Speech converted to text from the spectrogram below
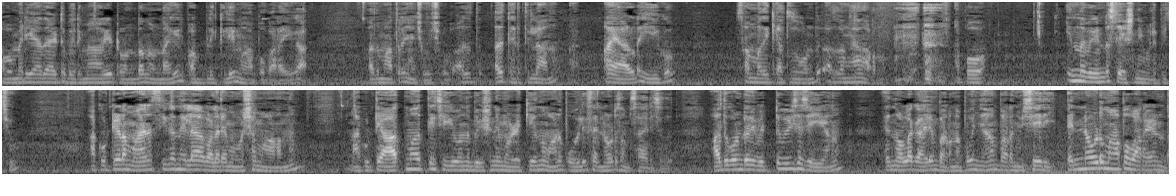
അപമര്യാദയായിട്ട് പെരുമാറിയിട്ടുണ്ടെന്നുണ്ടെങ്കിൽ പബ്ലിക്കലി മാപ്പ് പറയുക. അത് മാത്രമേ ഞാൻ ചോദിച്ചുള്ളൂ. അത് അത് തരത്തില്ല എന്ന് അയാളുടെ ഈഗോ സമ്മതിക്കാത്തത് കൊണ്ട് അങ്ങനെ നടന്നു. അപ്പോൾ ഇന്ന് വീണ്ടും സ്റ്റേഷനിൽ വിളിപ്പിച്ചു. ആ കുട്ടിയുടെ മാനസിക നില വളരെ മോശമാണെന്നും ആ കുട്ടി ആത്മഹത്യ ചെയ്യുമെന്ന് ഭീഷണി മുഴക്കിയെന്നുമാണ് പോലീസ് എന്നോട് സംസാരിച്ചത്. അതുകൊണ്ട് ഒരു വിട്ടുവീഴ്ച ചെയ്യണം എന്നുള്ള കാര്യം പറഞ്ഞപ്പോൾ ഞാൻ പറഞ്ഞു ശരി എന്നോട് മാപ്പ് പറയണ്ട.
